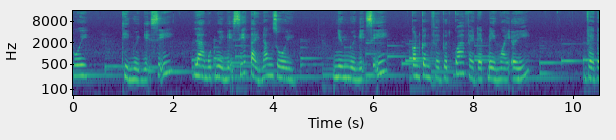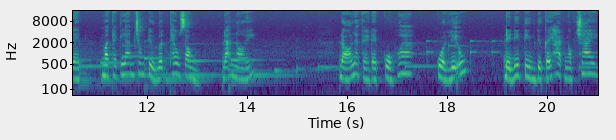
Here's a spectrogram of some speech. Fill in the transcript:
thôi, thì người nghệ sĩ là một người nghệ sĩ tài năng rồi. Nhưng người nghệ sĩ còn cần phải vượt qua vẻ đẹp bề ngoài ấy. Vẻ đẹp mà thạch lam trong tiểu luận theo dòng đã nói, đó là vẻ đẹp của hoa, của liễu. Để đi tìm được cái hạt ngọc trai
